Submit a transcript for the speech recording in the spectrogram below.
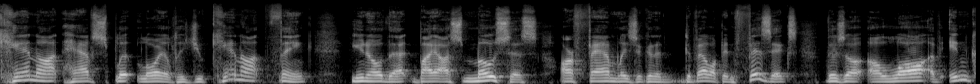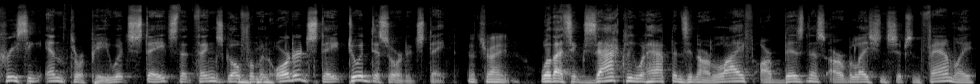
cannot have split loyalties. You cannot think, you know, that by osmosis our families are going to develop. In physics, there's a, a law of increasing entropy, which states that things go from an mm-hmm. ordered state to a disordered state. That's right. Well, that's exactly what happens in our life, our business, our relationships, and family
